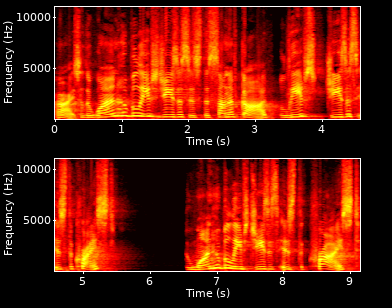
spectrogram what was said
All right, so the one who believes Jesus is the Son of God believes Jesus is the Christ. The one who believes Jesus is the Christ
